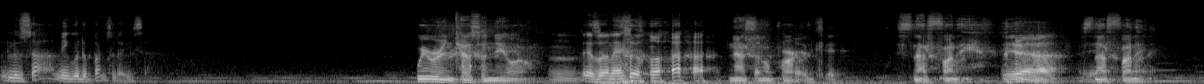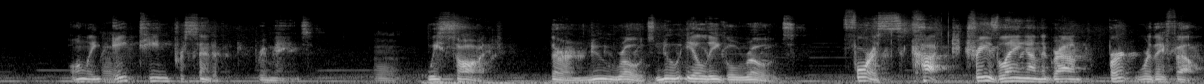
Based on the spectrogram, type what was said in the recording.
lusa minggu depan sudah bisa. We were in Tessanilo. Tesonero. Mm. National Park. It's not funny. Yeah, it's not funny. Only mm. 18% of it remains. Mm. We saw it. There are new roads, new illegal roads, forests cut, trees laying on the ground, burnt where they fell.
